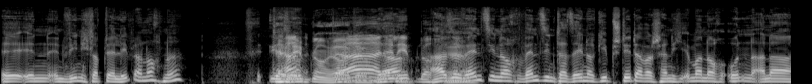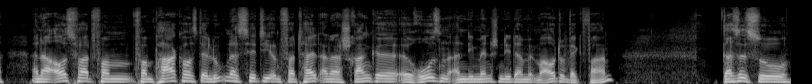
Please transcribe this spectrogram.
äh, in, in Wien. Ich glaube, der lebt auch noch, ne? Der ja. lebt noch, ja. Ja, der, der lebt noch. Also ja. wenn es ihn noch, wenn ihn tatsächlich noch gibt, steht er wahrscheinlich immer noch unten an einer, an einer Ausfahrt vom, vom Parkhaus der Lugner City und verteilt an der Schranke äh, Rosen an die Menschen, die da mit dem Auto wegfahren. Das ist so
